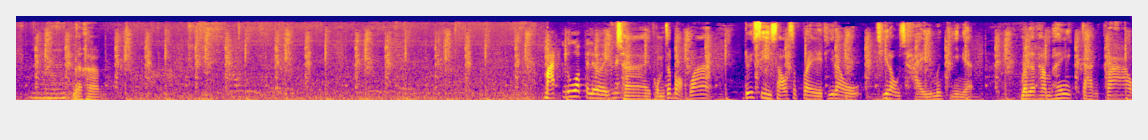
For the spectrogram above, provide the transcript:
ๆนะครับ มัดรวบไปเลยใช่ไหมใช่ผมจะบอกว่าด้วยซีซ a ลสเปรย์ที่เราที่เราใช้เมื่อกี้เนี้ยมันจะทำให้การกล้าว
